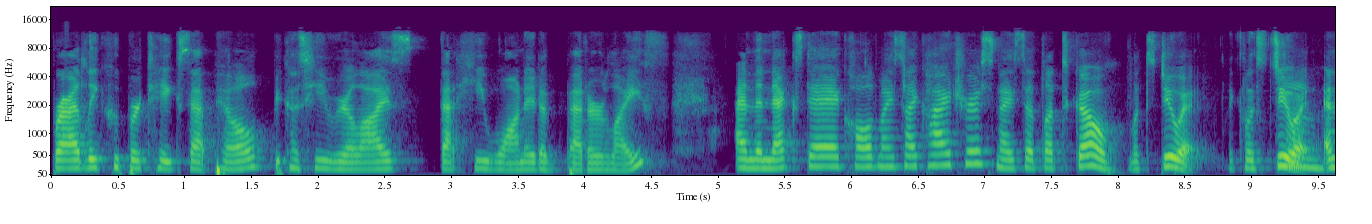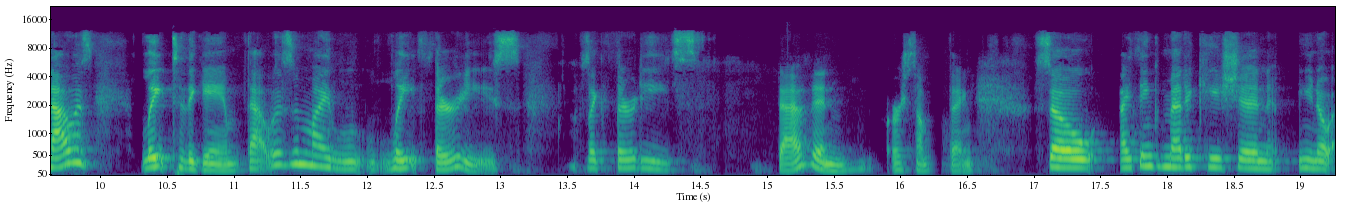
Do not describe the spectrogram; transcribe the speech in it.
Bradley Cooper takes that pill because he realized that he wanted a better life. And the next day I called my psychiatrist and I said, let's go, let's do it. Like, let's do mm. it. And I was late to the game. That was in my late 30s. I was like 37 or something. So I think medication, you know,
